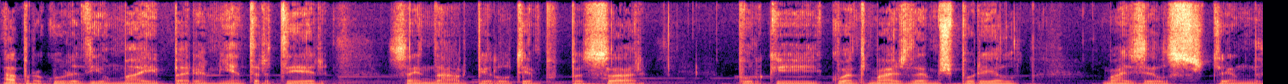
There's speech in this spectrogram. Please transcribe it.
à procura de um meio para me entreter, sem dar pelo tempo passar, porque quanto mais damos por ele, mais ele se estende.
